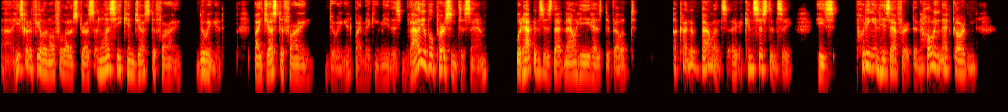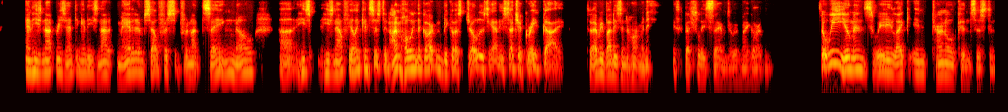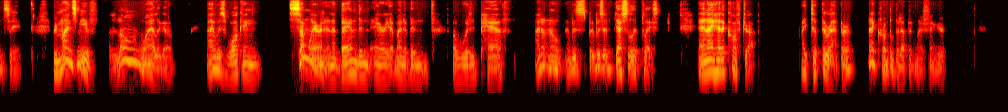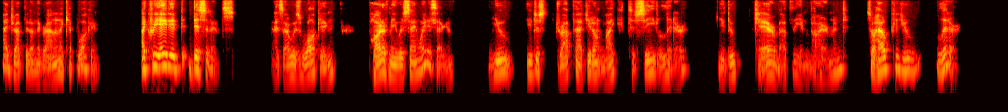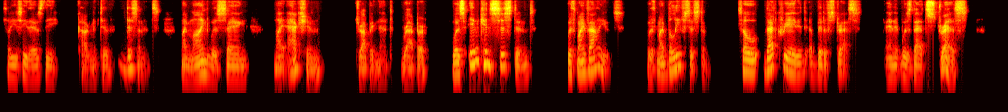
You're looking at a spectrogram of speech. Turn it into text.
uh, he's going to feel an awful lot of stress unless he can justify doing it. By justifying doing it, by making me this valuable person to Sam, what happens is that now he has developed a kind of balance, a, consistency. He's putting in his effort and hoeing that garden, and he's not resenting it. He's not mad at himself for for not saying no. Uh, he's he's now feeling consistent. I'm hoeing the garden because Joe Luciani is such a great guy. So everybody's in harmony, especially Sam doing my garden. So we humans, we like internal consistency. Reminds me of a long while ago, I was walking somewhere in an abandoned area. It might have been a wooded path. I don't know. It was it was a desolate place. And I had a cough drop. I took the wrapper and I crumpled it up in my finger. I dropped it on the ground and I kept walking. I created dissonance. As I was walking, part of me was saying, wait a second, you you just drop that. You don't like to see litter. You do care about the environment. So, how could you litter? So, you see, there's the cognitive dissonance. My mind was saying my action, dropping that wrapper, was inconsistent with my values, with my belief system. So that created a bit of stress. And it was that stress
